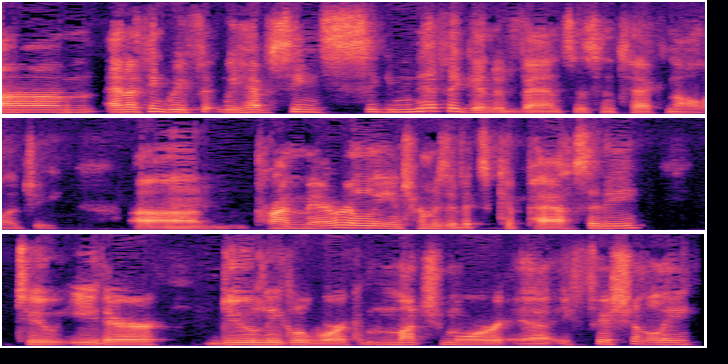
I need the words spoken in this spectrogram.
Um, and I think we've, we have seen significant advances in technology, uh, mm. primarily in terms of its capacity to either do legal work much more uh, efficiently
